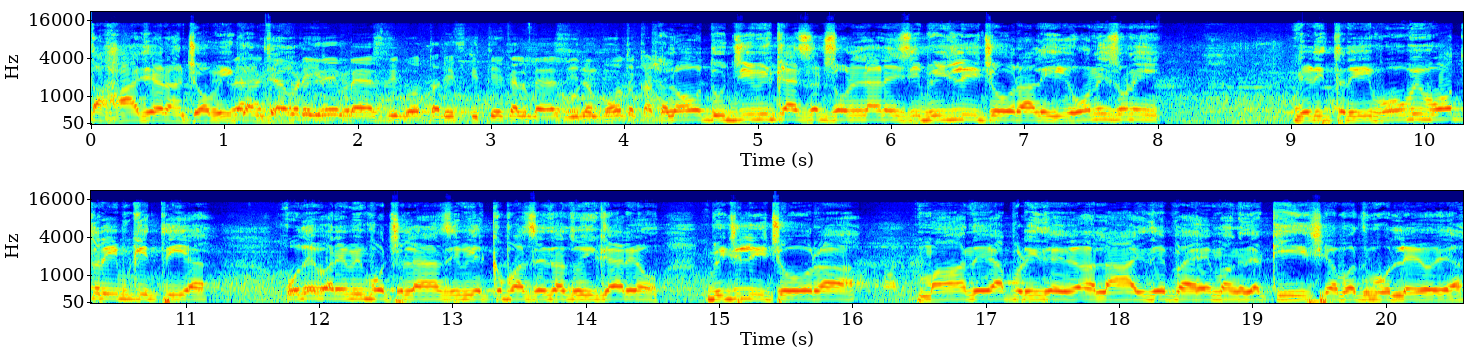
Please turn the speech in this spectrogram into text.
ਤਾਂ ਹਾਜ਼ਰ ਹਾਂ 24 ਰਾਜਾ ਘੰਟੇ। ਬੜੀ ਨੇ ਬੈਸ ਦੀ ਬਹੁਤ ਤਾਰੀਫ ਕੀਤੀ ਹੈ। ਕੱਲ ਬੈਸ ਜੀ ਨੇ ਬਹੁਤ ਚਲੋ ਦੂਜੀ ਵੀ ਕੈਸਟ ਸੁਣ ਲੈਣੀ ਸੀ ਬਿਜਲੀ ਚੋਰ ਵਾਲੀ ਉਹ ਨਹੀਂ ਸੁਣੀ? ਜਿਹੜੀ ਤਾਰੀਫ ਉਹ ਵੀ ਬਹੁਤ ਤਾਰੀਫ ਕੀਤੀ ਆ। ਉਹਦੇ ਬਾਰੇ ਵੀ ਪੁੱਛ ਲੈਣਾ ਸੀ ਵੀ ਇੱਕ ਪਾਸੇ ਤਾਂ ਤੁਸੀਂ ਕਹਿ ਰਹੇ ਹੋ ਬਿਜਲੀ ਚੋਰ ਆ ਮਾਂ ਦੇ ਆਪਣੀ ਦੇ ਇਲਾਜ ਦੇ ਪੈਸੇ ਮੰਗਦੇ ਆ, ਕੀ ਸ਼ਬਦ ਬੋਲੇ ਹੋਏ ਆ।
